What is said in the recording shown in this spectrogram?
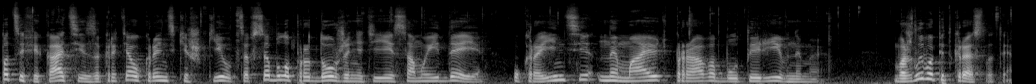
Пацифікації, закриття українських шкіл це все було продовження тієї самої ідеї. Українці не мають права бути рівними. Важливо підкреслити,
